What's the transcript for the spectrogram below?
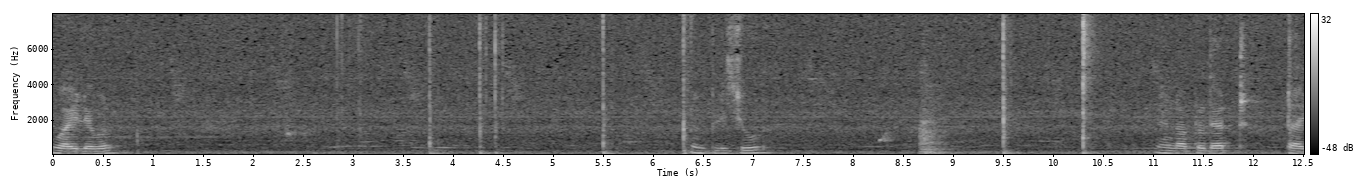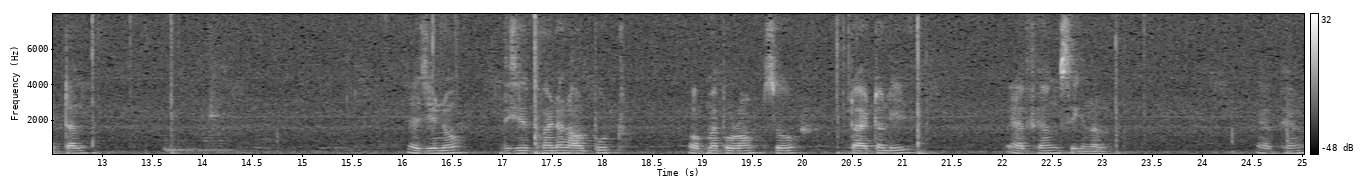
y level. Amplitude. And after that title. As you know this is final output of my program so title is fm signal. Fm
